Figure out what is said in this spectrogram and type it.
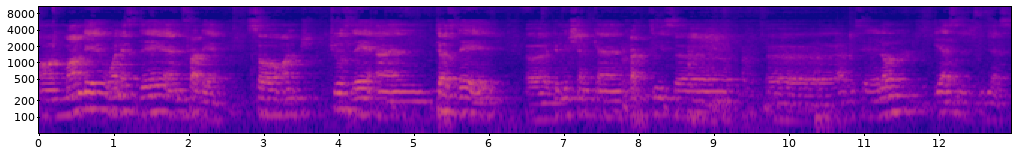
on Monday, Wednesday, and Friday. So on Tuesday and Thursday, uh, the mission can practice. Uh, uh, how to say alone? Yes, yes.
